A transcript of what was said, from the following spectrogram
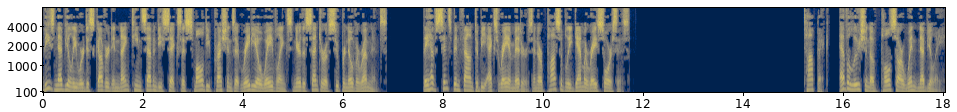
These nebulae were discovered in 1976 as small depressions at radio wavelengths near the center of supernova remnants. They have since been found to be X-ray emitters and are possibly gamma-ray sources. Evolution of pulsar wind nebulae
